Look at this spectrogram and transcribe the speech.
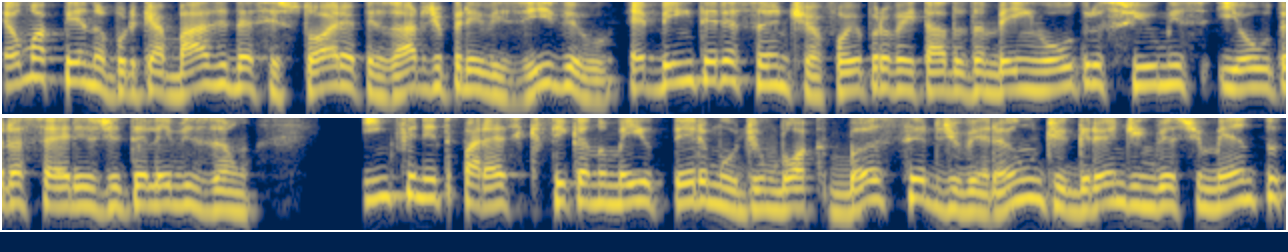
É uma pena porque a base dessa história, apesar de previsível, é bem interessante, já foi aproveitada também em outros filmes e outras séries de televisão. Infinite parece que fica no meio termo de um blockbuster de verão de grande investimento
